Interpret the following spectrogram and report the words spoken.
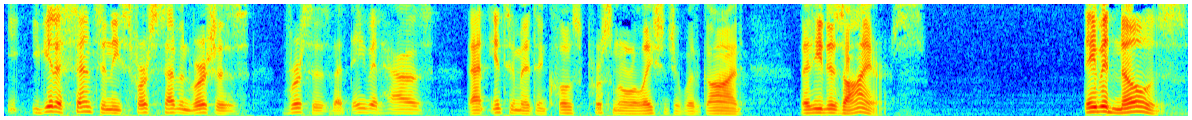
You get a sense in these first seven verses, verses that David has that intimate and close personal relationship with God that he desires. David knows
